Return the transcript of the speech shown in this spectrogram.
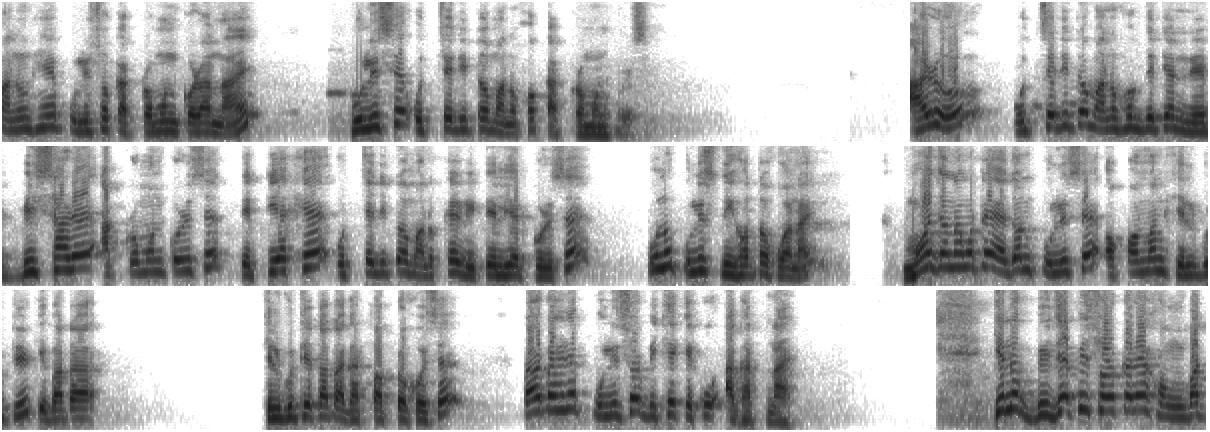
মানুহে পুলিচক আক্ৰমণ কৰা নাই, পুলিচে উচ্ছেদিত মানুহক আক্ৰমণ কৰিছে। আৰু উচ্ছেদিত মানুহক যেতিয়া নিৰ্বিচাৰে আক্ৰমণ কৰিছে, তেতিয়াহে উচ্ছেদিত মানুহে ৰিটেলিয়েট কৰিছে, কোনো পুলিচ নিহত হোৱা নাই। মই জনামতে এজন পুলিচে অকণমান শিলগুটিৰ কিবা এটা, শিলগুটি এটাত আঘাতপ্ৰাপ্ত হৈছে। তাৰ বাহিৰে পুলিচৰ বিশেষ একো আঘাত নাই। কিন্তু বিজেপি চৰকাৰে সংবাদ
